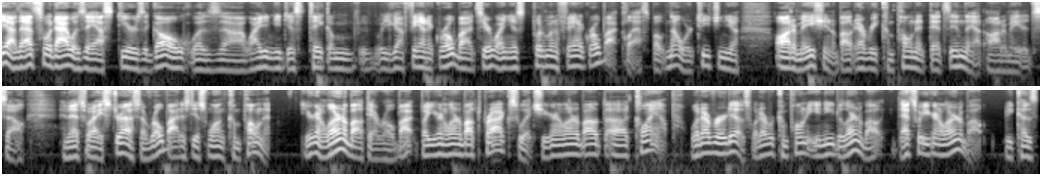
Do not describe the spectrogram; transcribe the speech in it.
Yeah, that's what I was asked years ago. Was uh, why didn't you just take them? Well, you got FANUC robots here. Why didn't you just put them in a FANUC robot class? But no, we're teaching you automation about every component that's in that automated cell, and that's what I stress. A robot is just one component. You're going to learn about that robot, but you're going to learn about the product switch. You're going to learn about a clamp, whatever it is, whatever component you need to learn about. That's what you're going to learn about because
